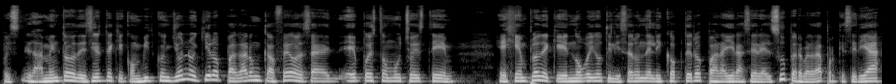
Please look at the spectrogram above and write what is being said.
Pues lamento decirte que con Bitcoin yo no quiero pagar un café, o sea, he puesto mucho este, ejemplo de que no voy a utilizar un helicóptero para ir a hacer el súper, ¿verdad? Porque sería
